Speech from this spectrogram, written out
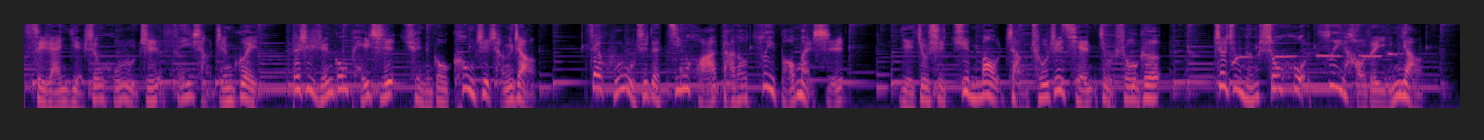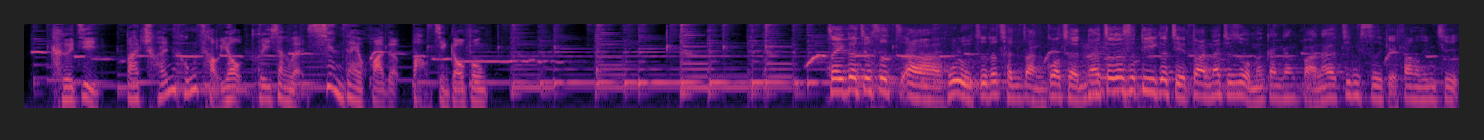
虽然野生葫芦汁非常珍贵，但是人工培植却能够控制成长。在葫芦汁的精华达到最饱满时，也就是菌茂长出之前就收割，这就能收获最好的营养。科技把传统草药推向了现代化的保健高峰。这个就是呃葫芦枝的成长过程，那这个是第一个阶段，那就是我们刚刚把那个茎丝给放进去。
